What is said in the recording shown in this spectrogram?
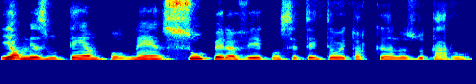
e, ao mesmo tempo, né, super a ver com 78 arcanos do tarô.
